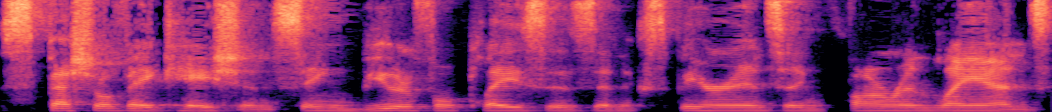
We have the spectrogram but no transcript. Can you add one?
special vacations, seeing beautiful places and experiencing foreign lands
